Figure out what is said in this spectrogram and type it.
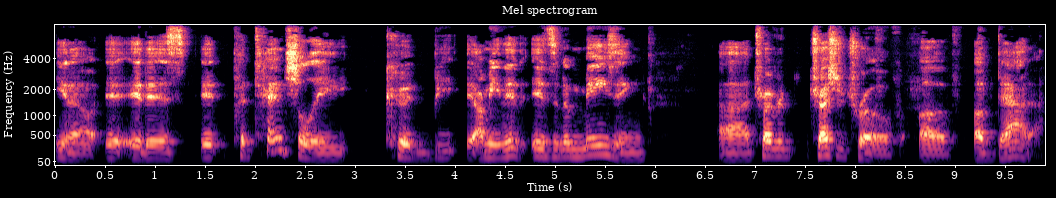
you know, it, it is it potentially could be. I mean, it is an amazing uh, treasure treasure trove of of data.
